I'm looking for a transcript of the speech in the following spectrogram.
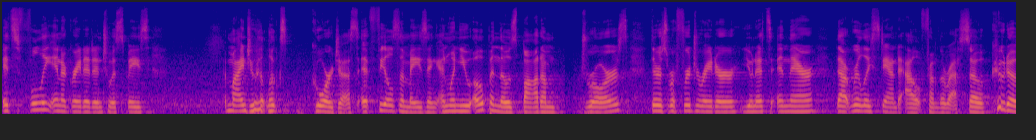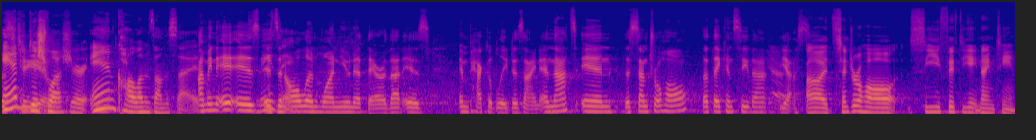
it's fully integrated into a space. Mind you, it looks gorgeous. It feels amazing. And when you open those bottom drawers, there's refrigerator units in there that really stand out from the rest. So kudos and to a you. dishwasher and columns on the side. I mean, it is it's an all-in-one unit there that is impeccably designed, and that's in the central hall that they can see that. Yes, Uh, it's Central Hall C5819.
